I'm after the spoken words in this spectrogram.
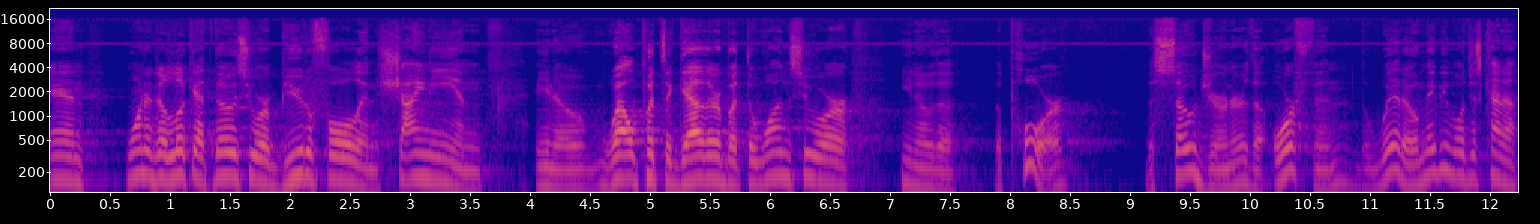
and wanted to look at those who are beautiful and shiny and you know, well put together, but the ones who are, you know, the, the poor, the sojourner, the orphan, the widow, maybe we'll just kind of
